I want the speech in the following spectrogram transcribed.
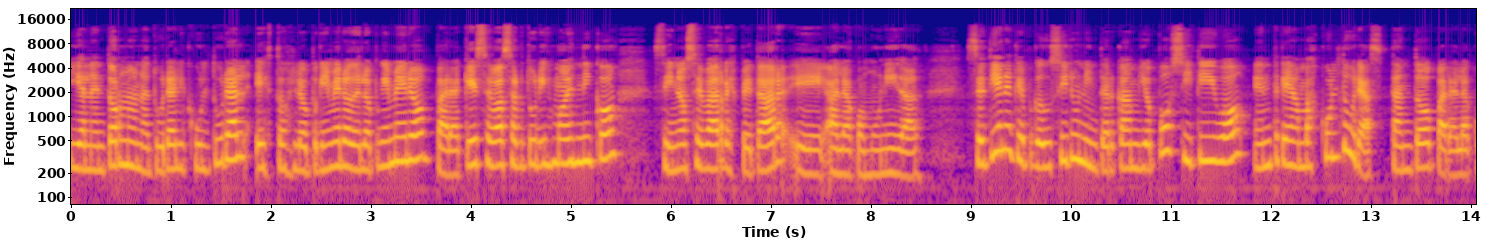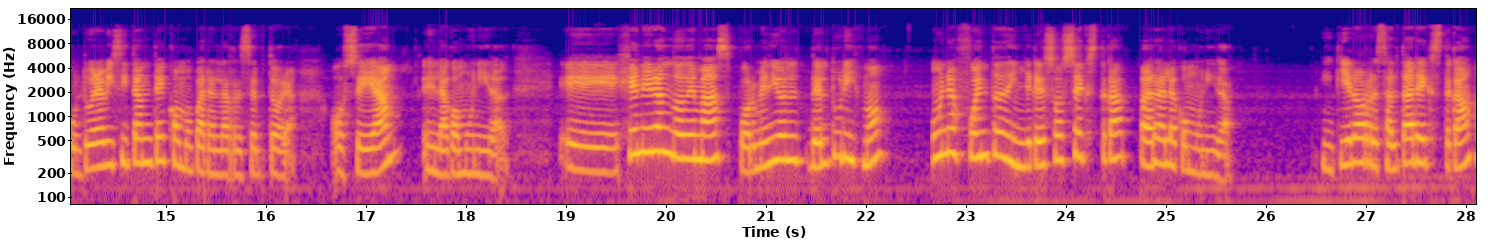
y el entorno natural y cultural. Esto es lo primero de lo primero. ¿Para qué se va a hacer turismo étnico si no se va a respetar eh, a la comunidad? se tiene que producir un intercambio positivo entre ambas culturas, tanto para la cultura visitante como para la receptora, o sea, en la comunidad, eh, generando además, por medio del, turismo, una fuente de ingresos extra para la comunidad. Y quiero resaltar extra,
